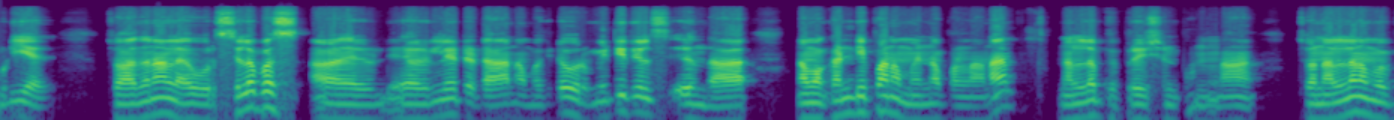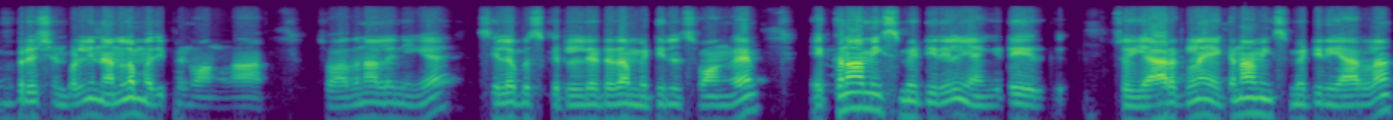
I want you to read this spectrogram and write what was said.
முடியாது. ஸோ அதனால் ஒரு சிலபஸ் ரிலேட்டடாக நம்மக்கிட்ட ஒரு மெட்டீரியல்ஸ் இருந்தால் நம்ம கண்டிப்பாக நம்ம என்ன பண்ணலாம்னா நல்ல ப்ரிப்பரேஷன் பண்ணலாம். ஸோ நல்லா நம்ம ப்ரிப்பரேஷன் பண்ணி நல்ல மதிப்பெண் வாங்கலாம். ஸோ அதனால் நீங்கள் சிலபஸ்க்கு ரிலேட்டடாக மெட்டீரியல்ஸ் வாங்க. எக்கனாமிக்ஸ் மெட்டீரியல் என்கிட்ட இருக்குது ஸோ யாருக்கெல்லாம் எக்கனாமிக்ஸ் மெட்டீரியல் யாரெல்லாம்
